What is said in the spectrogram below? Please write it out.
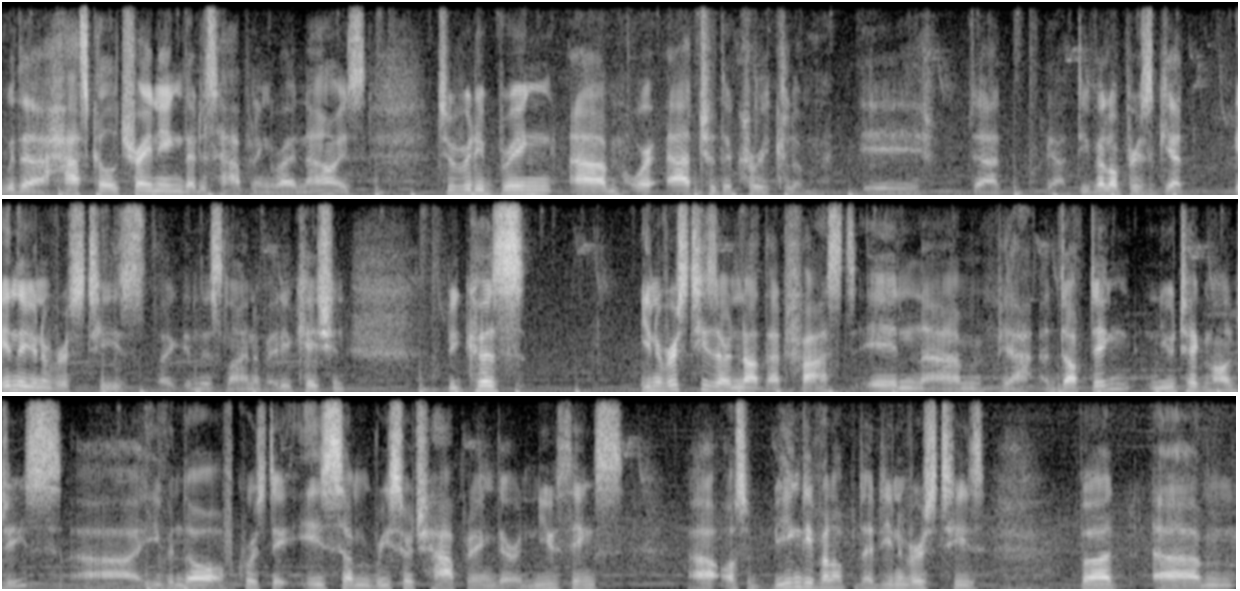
with the Haskell training that is happening right now, is to really bring um, or add to the curriculum uh, that yeah, developers get in the universities, like in this line of education, because universities are not that fast in um, yeah, adopting new technologies, uh, even though, of course, there is some research happening, there are new things uh, also being developed at universities, but um,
